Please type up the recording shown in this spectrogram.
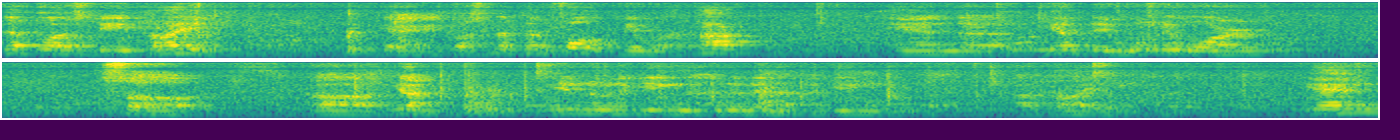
that was the triumph. Okay, it was not their fault. They were attacked and uh, yet they won the war. So, uh, yan. Yun yung naging, ano nila, naging uh, triumph. And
